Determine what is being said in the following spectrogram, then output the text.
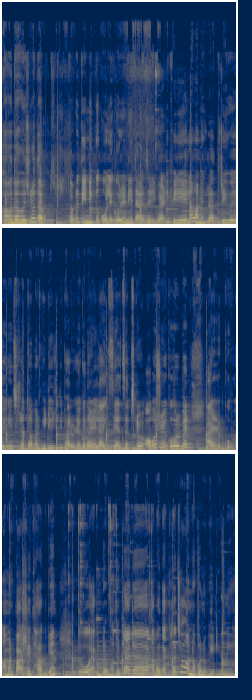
খাওয়া দাওয়া হয়েছিল। তার তারপরে তিনিকে কোলে করে নিয়ে তাড়াতাড়ি বাড়ি ফিরে এলাম, অনেক রাত্রি হয়ে গেছিল, তো আমার ভিডিও যদি ভালো লাগে তাহলে লাইক শেয়ার সাবস্ক্রাইব অবশ্যই করবেন, আর আমার পাশে থাকবেন। তো এখনকার মতো টাটা, আবার দেখা হচ্ছে অন্য কোনো ভিডিও নিয়ে।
